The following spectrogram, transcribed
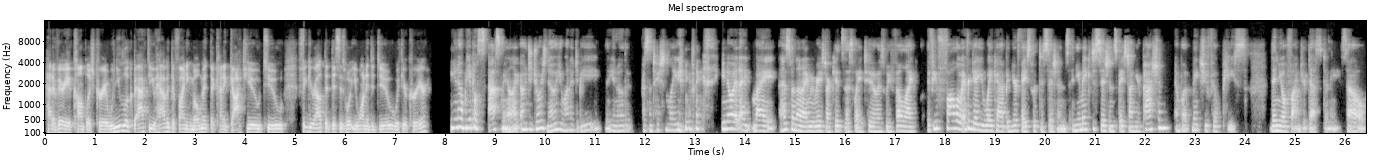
had a very accomplished career. When you look back, do you have a defining moment that kind of got you to figure out that this is what you wanted to do with your career? You know, people ask me like, "Oh, did you always know you wanted to be, you know, the presentation lady?" you know what? I, my husband and I, we raised our kids this way too, as we felt like if you follow every day you wake up and you're faced with decisions and you make decisions based on your passion and what makes you feel peace, then you'll find your destiny. So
